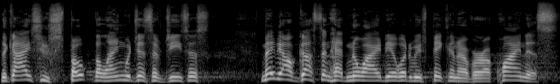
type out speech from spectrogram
the guys who spoke the languages of Jesus. Maybe Augustine had no idea what he was speaking of, or Aquinas.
